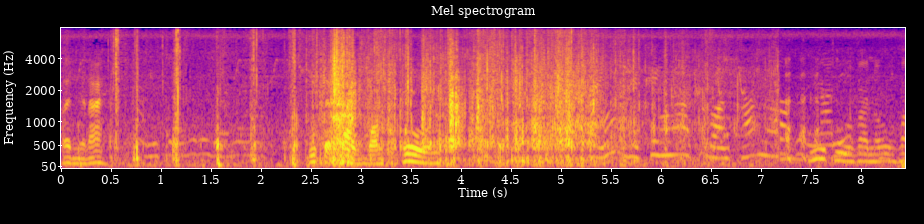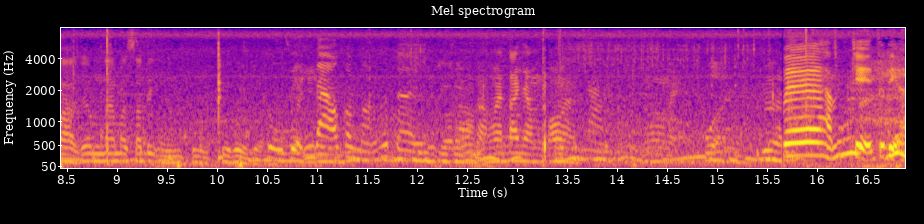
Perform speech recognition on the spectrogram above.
Phần như này Như kiểu bỏng bỏng khu bánh thì kinh nó còn tháo nó Như khu và nổ hoa cái hôm nay mà xác định khu khu hồi rồi cụ viện đạo còn mở hết đời Về hắm chị tôi điện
